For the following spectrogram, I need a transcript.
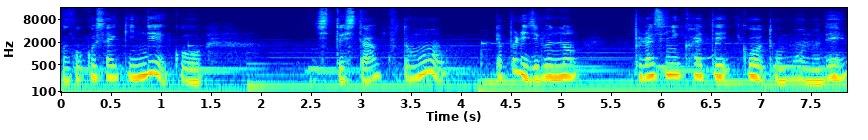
まあ、ここ最近でこう、嫉妬したことも、やっぱり自分のプラスに変えていこうと思うので、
